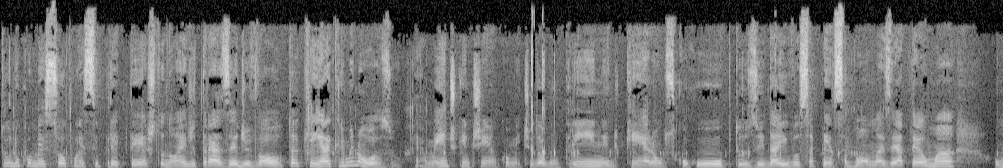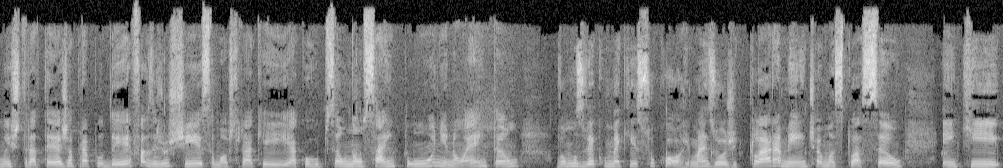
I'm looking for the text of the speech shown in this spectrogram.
Tudo começou com esse pretexto, não é, de trazer de volta quem era criminoso, realmente quem tinha cometido algum crime, quem eram os corruptos, e daí você pensa, bom, mas é até uma uma estratégia para poder fazer justiça, mostrar que a corrupção não sai impune, não é? Então, vamos ver como é que isso ocorre. Mas hoje, claramente, é uma situação em que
